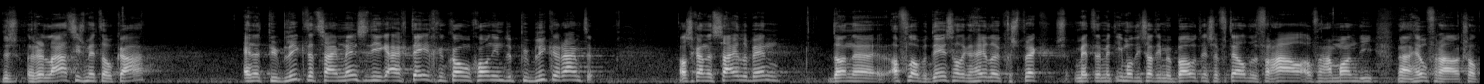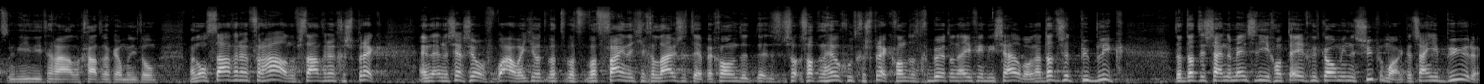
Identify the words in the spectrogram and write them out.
Dus relaties met elkaar. En het publiek, dat zijn mensen die ik eigenlijk tegen kan komen gewoon in de publieke ruimte. Als ik aan het zeilen ben, dan uh, afgelopen dinsdag had ik een heel leuk gesprek met, uh, met iemand die zat in mijn boot. En ze vertelde het verhaal over haar man. Die, nou, een heel verhaal, ik zal het hier niet herhalen, gaat er ook helemaal niet om. Maar dan ontstaat er een verhaal, dan ontstaat er een gesprek. En, en dan zegt ze, wauw, weet je, wat, wat, wat, wat, fijn dat je geluisterd hebt. En gewoon, zat een heel goed gesprek. Gewoon, dat gebeurt dan even in die zeilboot. Nou, dat is het publiek. Dat, dat zijn de mensen die je gewoon tegen kunt komen in de supermarkt. Dat zijn je buren.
